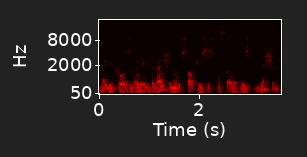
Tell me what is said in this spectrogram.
maybe cause an early intervention that would stop Jesus fulfilling his mission.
